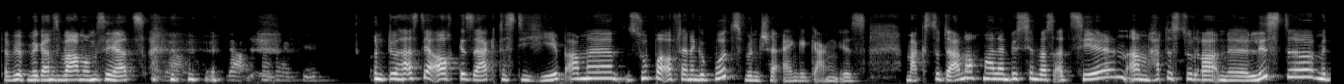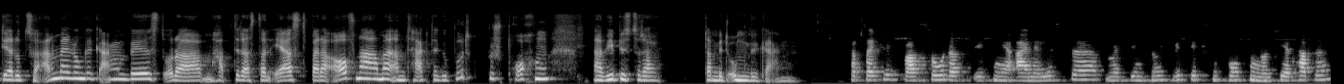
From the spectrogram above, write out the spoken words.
da wird mir ganz warm ums Herz. Ja, ja definitiv. Und du hast ja auch gesagt, dass die Hebamme super auf deine Geburtswünsche eingegangen ist. Magst du da noch mal ein bisschen was erzählen? Ähm, hattest du da eine Liste, mit der du zur Anmeldung gegangen bist, oder habt ihr das dann erst bei der Aufnahme am Tag der Geburt besprochen? Äh, wie bist du da damit umgegangen? Tatsächlich war es so, dass ich mir eine Liste mit den fünf wichtigsten Punkten notiert hatte.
